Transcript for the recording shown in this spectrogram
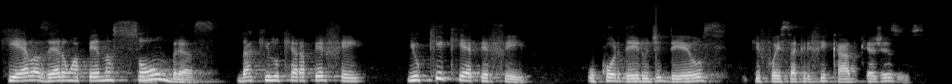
que elas eram apenas sombras daquilo que era perfeito. E o que que é perfeito? O Cordeiro de Deus que foi sacrificado, que é Jesus.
